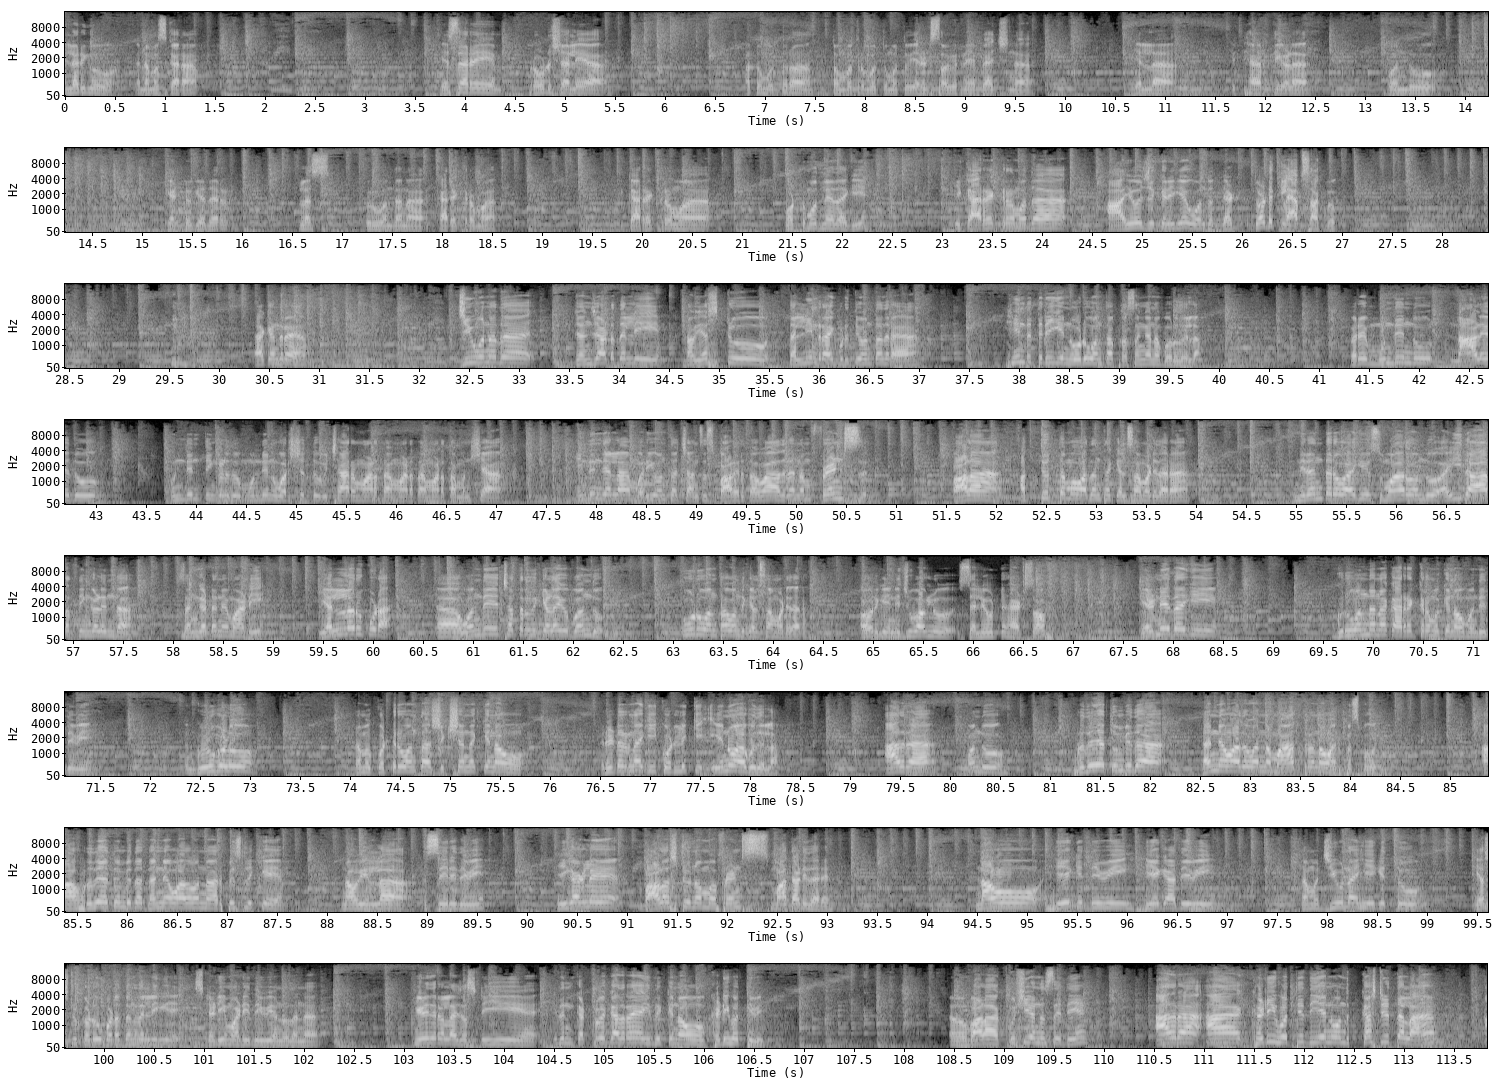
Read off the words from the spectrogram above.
ಎಲ್ಲರಿಗೂ ನಮಸ್ಕಾರ. S R A ಪ್ರೌಢಶಾಲೆಯ ಹತ್ತೊಂಬತ್ತು ನೂರ ತೊಂಬತ್ತೊಂಬತ್ತು ಮತ್ತು ಎರಡು ಸಾವಿರನೇ ಬ್ಯಾಚ್ನ ಎಲ್ಲ ವಿದ್ಯಾರ್ಥಿಗಳ ಒಂದು ಗೆಟ್ ಟುಗೆದರ್ ಪ್ಲಸ್ ಗುರುವಂದನ ಕಾರ್ಯಕ್ರಮ. ಈ ಕಾರ್ಯಕ್ರಮ ಮೊಟ್ಟ ಮೊದಲನೇದಾಗಿ ಈ ಕಾರ್ಯಕ್ರಮದ ಆಯೋಜಕರಿಗೆ ಒಂದು ದೊಡ್ಡ ದೊಡ್ಡ ಕ್ಲ್ಯಾಪ್ಸ್ ಹಾಕಬೇಕು. ಯಾಕಂದ್ರೆ ಜೀವನದ ಜಂಜಾಟದಲ್ಲಿ ನಾವು ಎಷ್ಟು ತಲ್ಲೀನರಾಗ್ಬಿಡ್ತೀವಿ ಅಂತಂದ್ರೆ ಹಿಂದೆ ತಿರುಗಿ ನೋಡುವಂಥ ಪ್ರಸಂಗನ ಬರುವುದಿಲ್ಲ. ಬರೀ ಮುಂದಿಂದು ನಾಳೆದು, ಮುಂದಿನ ತಿಂಗಳದು, ಮುಂದಿನ ವರ್ಷದ್ದು ವಿಚಾರ ಮಾಡ್ತಾ ಮಾಡ್ತಾ ಮಾಡ್ತಾ ಮನುಷ್ಯ ಹಿಂದಿಂದೆಲ್ಲ ಮರೆಯುವಂಥ ಚಾನ್ಸಸ್ ಭಾಳ ಇರ್ತಾವ. ಆದರೆ ನಮ್ಮ ಫ್ರೆಂಡ್ಸ್ ಭಾಳ ಅತ್ಯುತ್ತಮವಾದಂಥ ಕೆಲಸ ಮಾಡಿದಾರ. ನಿರಂತರವಾಗಿ ಸುಮಾರು ಒಂದು ಐದು ಆರು ತಿಂಗಳಿಂದ ಸಂಘಟನೆ ಮಾಡಿ ಎಲ್ಲರೂ ಕೂಡ ಒಂದೇ ಛತ್ರದ ಕೆಳಗೆ ಬಂದು ಕೂಡುವಂಥ ಒಂದು ಕೆಲಸ ಮಾಡಿದ್ದಾರೆ. ಅವರಿಗೆ ನಿಜವಾಗ್ಲೂ ಸಲ್ಯೂಟ್ ಹ್ಯಾಟ್ಸ್ ಆಫ್ ಎರಡನೇದಾಗಿ, ಗುರುವಂದನಾ ಕಾರ್ಯಕ್ರಮಕ್ಕೆ ನಾವು ಬಂದಿದ್ದೀವಿ. ಗುರುಗಳು ನಮಗೆ ಕೊಟ್ಟಿರುವಂಥ ಶಿಕ್ಷಣಕ್ಕೆ ನಾವು ರಿಟರ್ನ್ ಆಗಿ ಕೊಡಲಿಕ್ಕೆ ಏನೂ ಆಗೋದಿಲ್ಲ. ಆದರೆ ಒಂದು ಹೃದಯ ತುಂಬಿದ ಧನ್ಯವಾದವನ್ನು ಮಾತ್ರ ನಾವು ಅರ್ಪಿಸ್ಬೋದು. ಆ ಹೃದಯ ತುಂಬಿದ ಧನ್ಯವಾದವನ್ನು ಅರ್ಪಿಸಲಿಕ್ಕೆ ನಾವು ಎಲ್ಲ ಸೇರಿದ್ದೀವಿ. ಈಗಾಗಲೇ ಭಾಳಷ್ಟು ನಮ್ಮ ಫ್ರೆಂಡ್ಸ್ ಮಾತಾಡಿದ್ದಾರೆ. ನಾವು ಹೇಗಿದ್ದೀವಿ, ಹೇಗಾದೀವಿ, ನಮ್ಮ ಜೀವನ ಹೇಗಿತ್ತು, ಎಷ್ಟು ಕಡು ಬಡತನದಲ್ಲಿ ಸ್ಟಡಿ ಮಾಡಿದ್ದೀವಿ ಅನ್ನೋದನ್ನು ಹೇಳಿದಿರಲ್ಲ ಜಸ್ಟ್ ಈ ಇದನ್ನು ಕಟ್ಟಬೇಕಾದ್ರೆ ಇದಕ್ಕೆ ನಾವು ಕಡಿ ಹೊತ್ತೀವಿ. ಭಾಳ ಖುಷಿ ಅನ್ನಿಸ್ತೈತಿ. ಆದ್ರೆ ಆ ಕಡಿ ಹೊತ್ತಿದ್ದು ಏನು ಒಂದು ಕಷ್ಟ ಇತ್ತಲ್ಲ,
